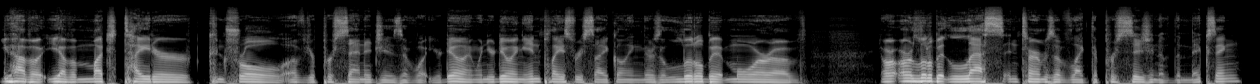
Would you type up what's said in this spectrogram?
you have a you have a much tighter control of your percentages of what you're doing. When you're doing in place recycling, there's a little bit more of or, or a little bit less in terms of like the precision of the mixing.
